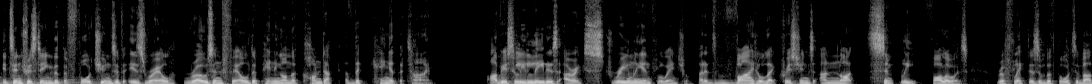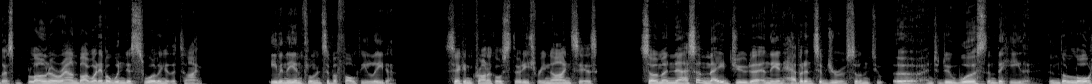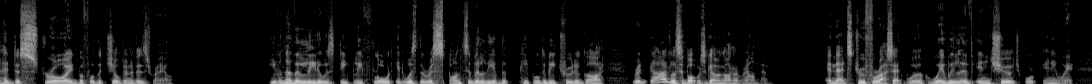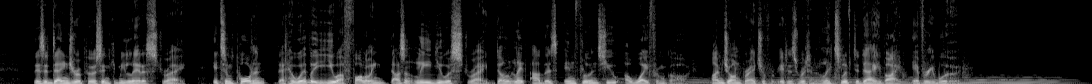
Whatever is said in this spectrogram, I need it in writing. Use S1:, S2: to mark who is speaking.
S1: It's interesting that the fortunes of Israel rose and fell depending on the conduct of the king at the time. Obviously, leaders are extremely influential, but it's vital that Christians are not simply followers, reflectors of the thoughts of others, blown around by whatever wind is swirling at the time, even the influence of a faulty leader. 2 Chronicles 33 9 says, so Manasseh made Judah and the inhabitants of Jerusalem to err and to do worse than the heathen, whom the Lord had destroyed before the children of Israel. Even though the leader was deeply flawed, it was the responsibility of the people to be true to God, regardless of what was going on around them. And that's true for us at work, where we live, in church, or anywhere. There's a danger a person can be led astray. It's important that whoever you are following doesn't lead you astray. Don't let others influence you away from God. I'm John Bradshaw for It Is Written. Let's live today by every word.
